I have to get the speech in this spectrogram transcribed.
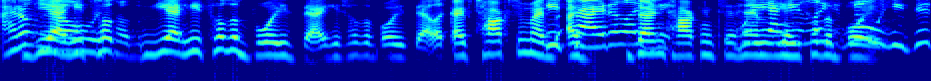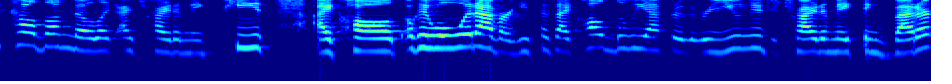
I don't yeah, know. He told, told yeah, he told the boys that. He told the boys that. Like I've talked to him. I've, he tried I've to, like, been talking to him. Well, yeah, he, he told like, the boys. No, he did tell them though. Like I try to make peace. I called. Okay, well, whatever. He says I called Louis after the reunion to try to make things better.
